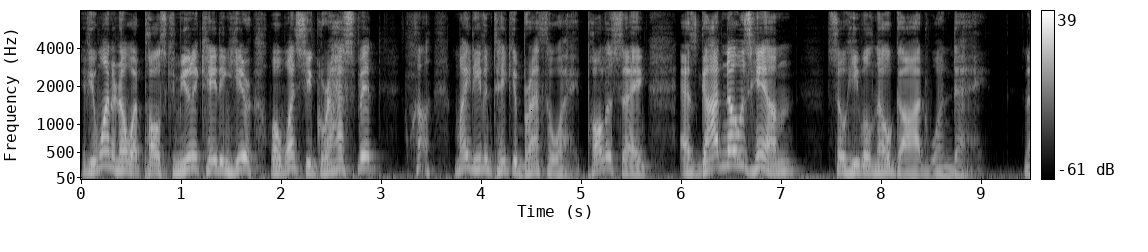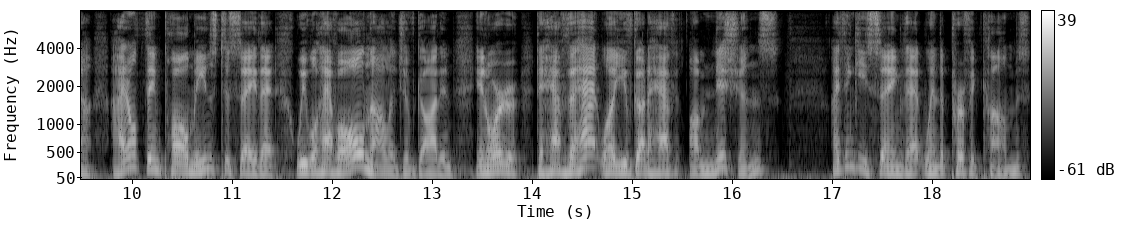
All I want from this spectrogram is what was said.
If you want to know what Paul's communicating here, well, once you grasp it, well, it might even take your breath away. Paul is saying, As God knows him, so he will know God one day. Now, I don't think Paul means to say that we will have all knowledge of God. And in order to have that, well, you've got to have omniscience. I think he's saying that when the perfect comes,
